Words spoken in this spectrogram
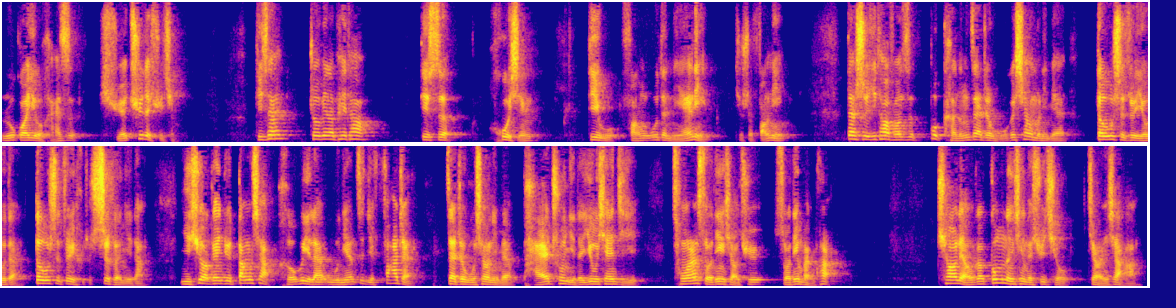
如果有孩子，学区的需求；第三，周边的配套；第四，户型；第五，房屋的年龄，就是房龄。但是，一套房子不可能在这五个项目里面都是最优的，都是最适合你的。你需要根据当下和未来五年自己发展，在这五项里面排出你的优先级，从而锁定小区、锁定板块。挑两个功能性的需求讲一下啊。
